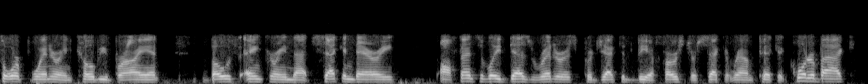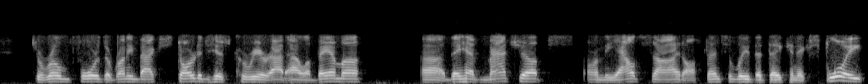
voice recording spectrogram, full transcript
Thorpe winner and Coby Bryant, both anchoring that secondary. Offensively, Des Ridder is projected to be a first or second round pick at quarterback. Jerome Ford, the running back, started his career at Alabama. Uh, they have matchups on the outside offensively that they can exploit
